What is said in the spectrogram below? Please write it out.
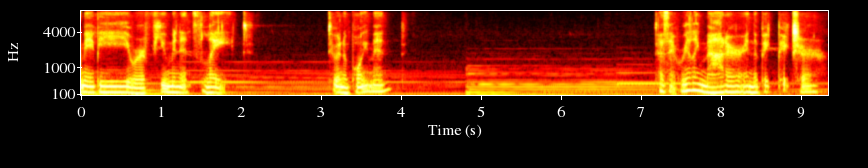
Maybe you were a few minutes late to an appointment. Does it really matter in the big picture?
